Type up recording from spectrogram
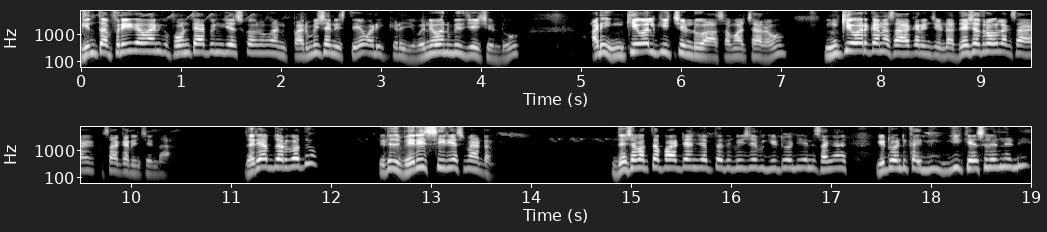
ఇంత ఫ్రీగా వానికి ఫోన్ ట్యాపింగ్ చేసుకొని వానికి పర్మిషన్ ఇస్తే వాడు ఇక్కడ ఎవరెవరి మీద చేసిండు? వాడు ఇంకెవరికి ఇచ్చిండు ఆ సమాచారం? ఇంకెవరికైనా సహకరించిండా? దేశద్రోహులకు సహ సహకరించిండా? దర్యాప్తు జరగదు it is very serious matter దేశభక్త పార్టీ అని చెప్తుంది బీజేపీకి ఇటువంటి అని సంఘ ఇటువంటి ఈ- కేసులు ఏంటండి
